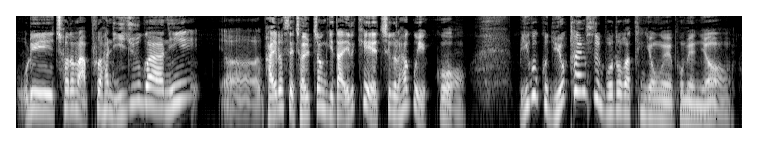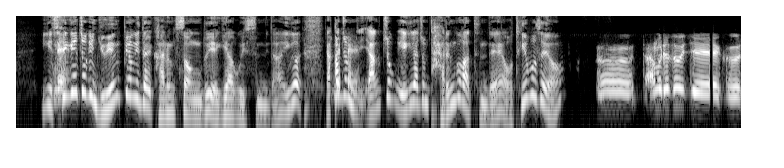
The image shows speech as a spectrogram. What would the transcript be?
우리처럼 앞으로 한 2주간이 어, 바이러스의 절정기다 이렇게 예측을 하고 있고 미국 그 뉴욕타임스 보도 같은 경우에 보면요. 이게 네. 세계적인 유행병이 될 가능성도 얘기하고 있습니다. 이거 약간 네. 좀 양쪽 얘기가 좀 다른 것 같은데 어떻게 보세요? 어, 아무래도 이제 그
